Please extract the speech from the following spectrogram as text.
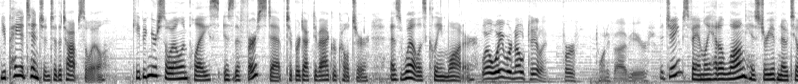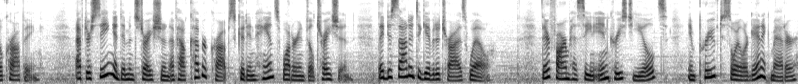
you pay attention to the topsoil. Keeping your soil in place is the first step to productive agriculture, as well as clean water. Well, we were no-tilling for 25 years. The James family had a long history of no-till cropping. After seeing a demonstration of how cover crops could enhance water infiltration, they decided to give it a try as well. Their farm has seen increased yields, improved soil organic matter,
